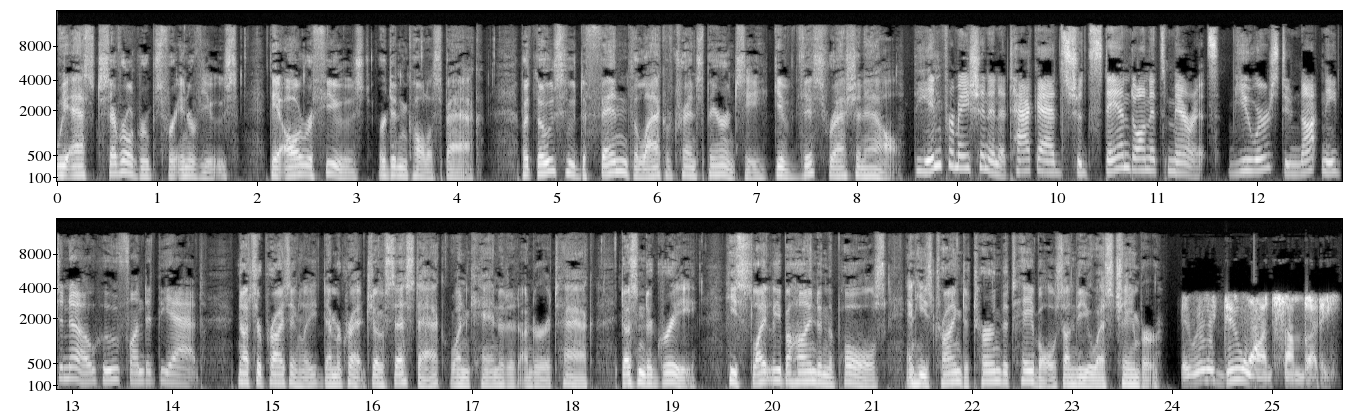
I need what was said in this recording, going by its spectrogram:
We asked several groups for interviews. They all refused or didn't call us back. But those who defend the lack of transparency give this rationale. The information in attack ads should stand on its merits. Viewers do not need to know who funded the ad. Not surprisingly, Democrat Joe Sestak, one candidate under attack, doesn't agree. He's slightly behind in the polls, and he's trying to turn the tables on the U.S. Chamber. They really do want somebody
